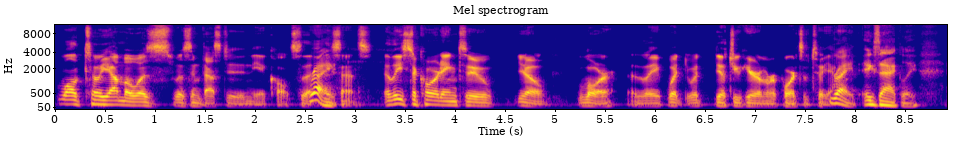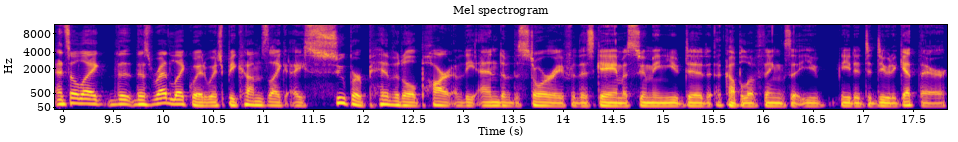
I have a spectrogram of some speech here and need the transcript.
Well, Toyama was was invested in the occult, so that right. makes sense. At least according to you know lore, like what what, what you hear in reports of Toyama. Right, exactly. And so like the, this red liquid, which becomes like a super pivotal part of the end of the story for this game, assuming you did a couple of things that you needed to do to get there.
